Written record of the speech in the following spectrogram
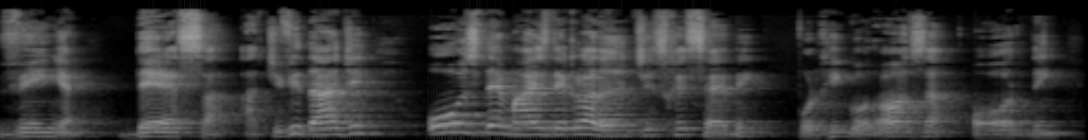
venha dessa atividade, os demais declarantes recebem por rigorosa ordem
